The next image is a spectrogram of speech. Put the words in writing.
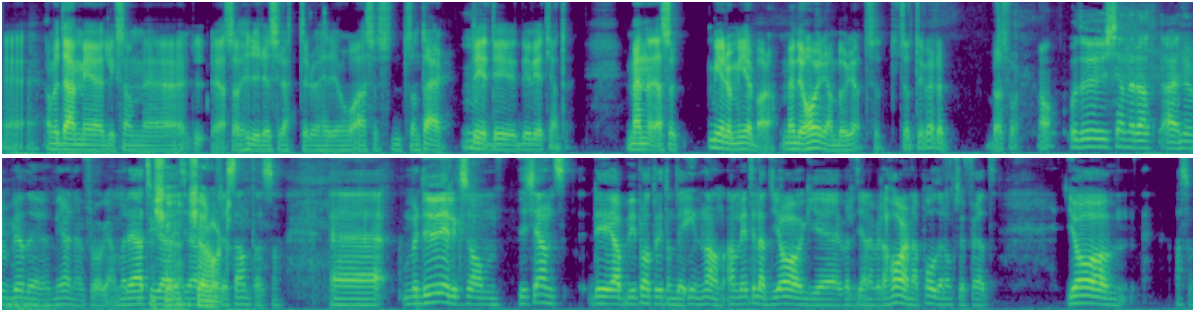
eh, Ja men där med liksom eh, Alltså hyresrätter och hej och hå, alltså sånt där. Mm. det, det, det vet jag inte. Men alltså Mer och mer bara, men det har ju redan börjat så, så det är väl ett bra svar. Ja. Och du känner att, nej nu blev det mer den här frågan, men det här tycker jag är Kör- så kör jävla intressant alltså. Eh, men du är liksom, det känns, det, vi pratade lite om det innan, anledningen till att jag eh, väldigt gärna ville ha den här podden också för att jag, alltså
